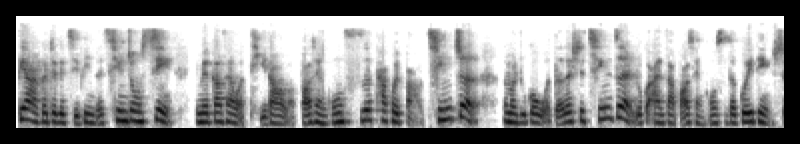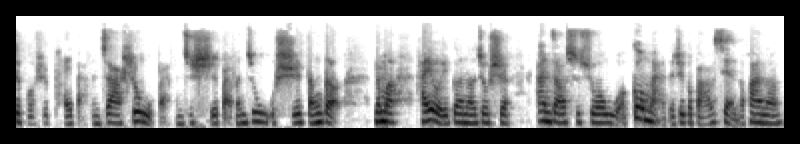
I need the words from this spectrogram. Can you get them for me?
第二个，这个疾病的轻重性，因为刚才我提到了保险公司它会保轻症，那么如果我得的是轻症，如果按照保险公司的规定，是否是赔百分之二十五、百分之十、百分之五十等等？那么还有一个呢，就是按照是说我购买的这个保险的话呢。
